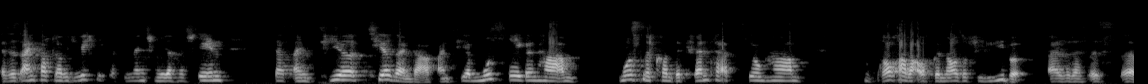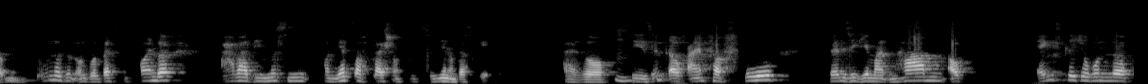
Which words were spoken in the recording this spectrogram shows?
Es ist einfach, glaube ich, wichtig, dass die Menschen wieder verstehen, dass ein Tier Tier sein darf. Ein Tier muss Regeln haben, muss eine konsequente Erziehung haben, braucht aber auch genauso viel Liebe. Also das ist, ähm, mhm. Hunde sind unsere besten Freunde, aber die müssen von jetzt auf gleich schon funktionieren und das geht nicht. Also mhm. die sind auch einfach froh, wenn sie jemanden haben, auch ängstliche Hunde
